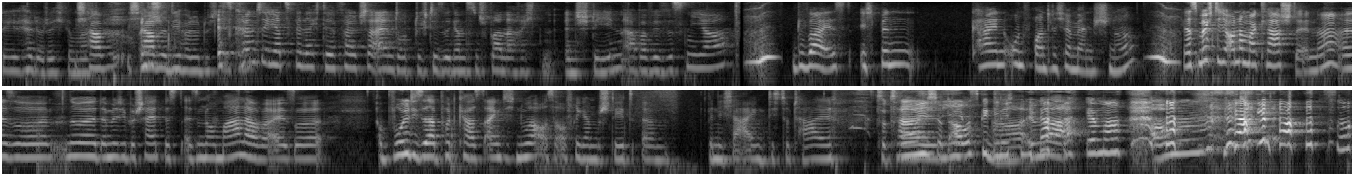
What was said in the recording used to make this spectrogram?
die Hölle durchgemacht. Ich habe, ich Und habe ich- die Hölle es durchgemacht. könnte jetzt vielleicht der falsche Eindruck durch diese ganzen Sprachnachrichten entstehen, aber wir wissen ja, Du weißt, ich bin kein unfreundlicher Mensch, ne? Das möchte ich auch nochmal klarstellen, ne? Also, nur damit ihr Bescheid wisst. Also, normalerweise, obwohl dieser Podcast eigentlich nur aus Aufregern besteht, ähm, bin ich ja eigentlich total total ruhig und lieb. ausgeglichen. Ah, immer. immer. Um, So.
